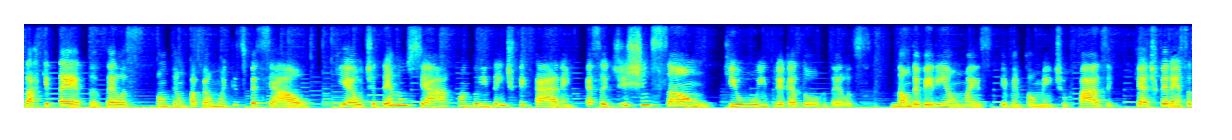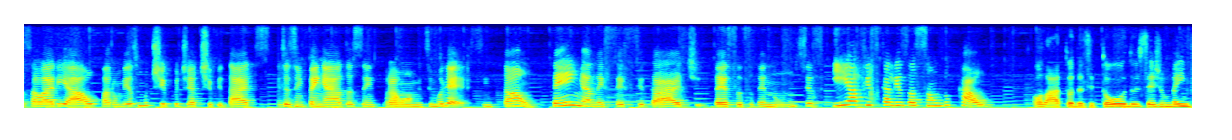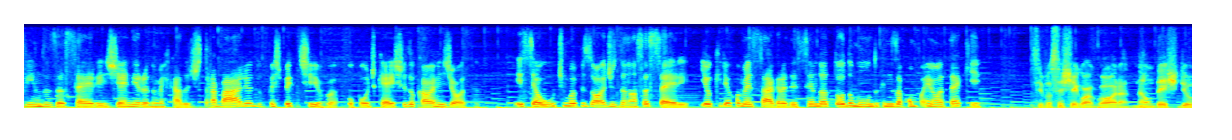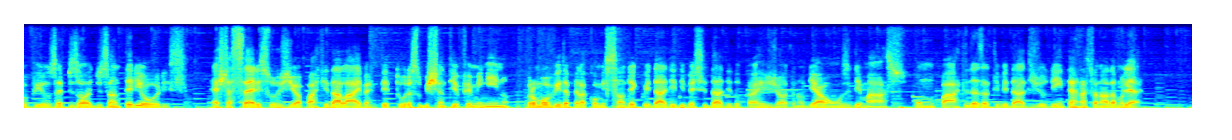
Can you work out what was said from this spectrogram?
As arquitetas, elas vão ter um papel muito especial que é o de denunciar quando identificarem essa distinção que o empregador delas não deveriam, mas eventualmente o fazem, que é a diferença salarial para o mesmo tipo de atividades desempenhadas para homens e mulheres. Então, tem a necessidade dessas denúncias e a fiscalização do CAL, Olá a todas e todos, sejam bem-vindos à série Gênero no Mercado de Trabalho do Perspectiva, o podcast do CalRJ. Esse é o último episódio da nossa série e eu queria começar agradecendo a todo mundo que nos acompanhou até aqui. Se você chegou agora, não deixe de ouvir os episódios anteriores. Esta série surgiu a partir da live Arquitetura Substantivo Feminino, promovida pela Comissão de Equidade e Diversidade do KRJ no dia 11 de março, como parte das atividades do Dia Internacional da Mulher.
